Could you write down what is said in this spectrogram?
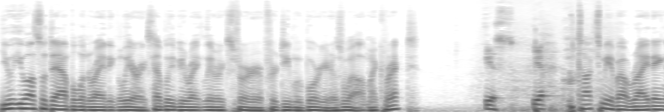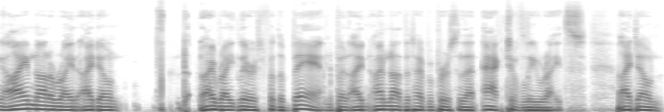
You you also dabble in writing lyrics. I believe you write lyrics for for Dimmu Borgir as well. Am i correct? Yes. Yep. Talk to me about writing. I'm not a writer. I don't I write lyrics for the band, but I, am not the type of person that actively writes. I don't.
